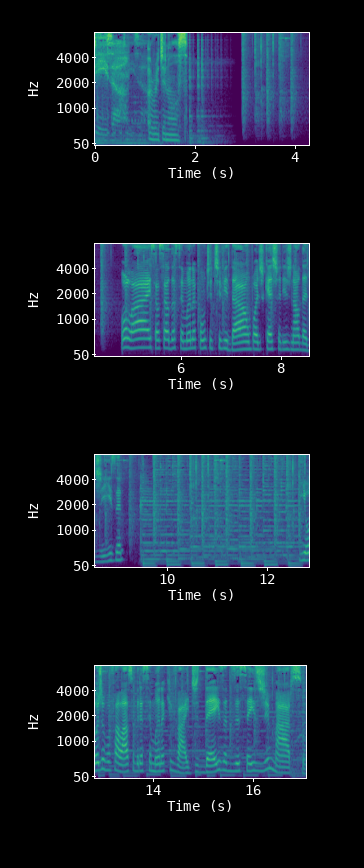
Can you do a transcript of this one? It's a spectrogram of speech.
Deezer Originals. Olá, esse é o Céu da Semana com Titividade, um podcast original da Deezer. E hoje eu vou falar sobre a semana que vai, de 10 a 16 de março.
